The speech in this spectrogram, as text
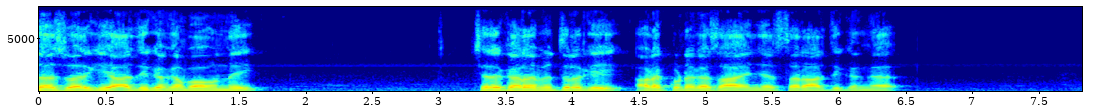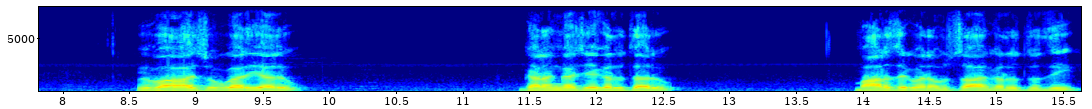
రాశి వారికి ఆర్థికంగా బాగుంది. చిరకాల మిత్రులకి అడగకుండా సహాయం చేస్తారు ఆర్థికంగా. వివాహ శుభకార్యాలు ఘనంగా చేయగలుగుతారు. మానసికమైన ఉత్సాహం కలుగుతుంది.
